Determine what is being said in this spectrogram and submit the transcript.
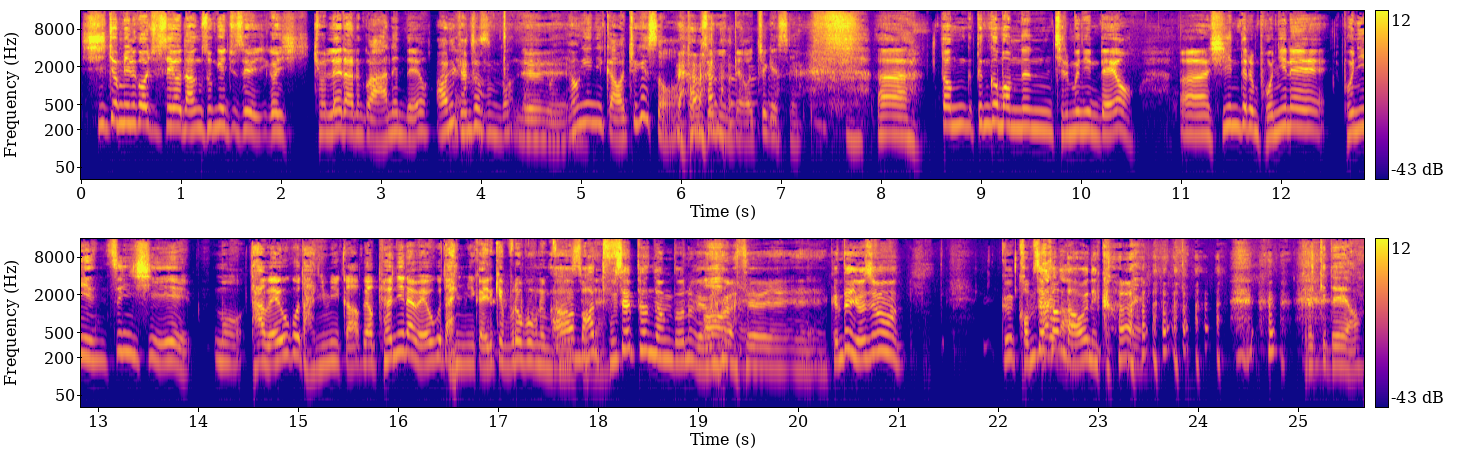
시 좀 읽어주세요, 낭송해주세요. 이거 시- 결례라는 거 아는데요. 아니 괜찮습니다. 네, 예, 뭐 예. 형이니까 어쩌겠어. 동생인데 어쩌겠어요. 아, 뜬, 뜬금없는 질문인데요. 아, 시인들은 본인의 본인 쓴 시 뭐 다 외우고 다닙니까? 몇 편이나 외우고 다닙니까? 이렇게 물어보는 분이 아, 있어요. 뭐한 두세 편 정도는 외운 어, 것 네. 같아요. 예, 예. 근데 요즘은 그 검색하면. 나오니까. 그렇기도 해요.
